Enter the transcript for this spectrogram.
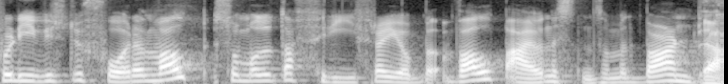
Fordi hvis du får en valp, så må du ta fri fra jobben. Valp er jo nesten som et barn. Ja.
